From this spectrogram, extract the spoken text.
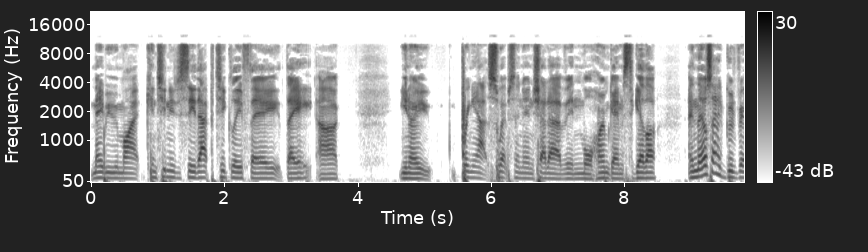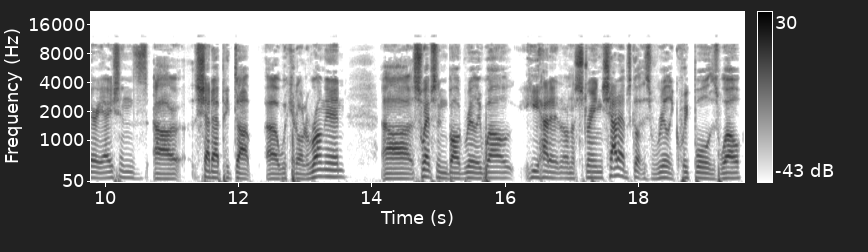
maybe we might continue to see that, particularly if they they uh, you know bring out Swepson and Shadab in more home games together. And they also had good variations. Uh, Shadab picked up a wicket on a wrong'un. Uh, Swepson bowled really well. He had it on a string. Shadab's got this really quick ball as well.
